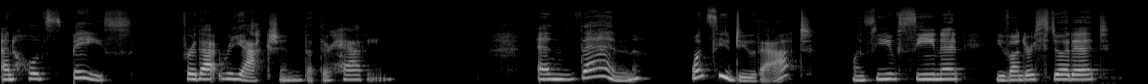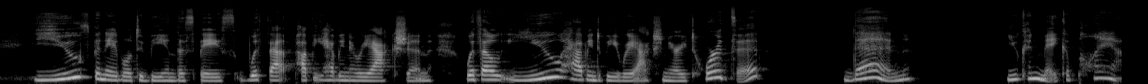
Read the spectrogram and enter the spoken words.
and hold space for that reaction that they're having. And then once you do that, once you've seen it, you've understood it, you've been able to be in the space with that puppy having a reaction without you having to be reactionary towards it, then you can make a plan.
